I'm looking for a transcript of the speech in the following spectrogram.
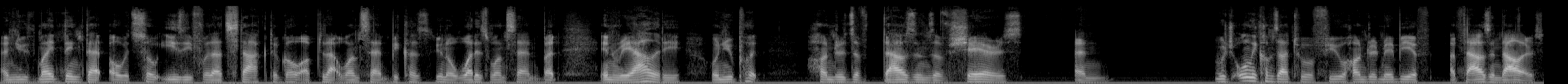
and you might think that oh it's so easy for that stock to go up to that 1 cent because you know what is 1 cent? But in reality when you put hundreds of thousands of shares and which only comes out to a few hundred maybe a, a thousand dollars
